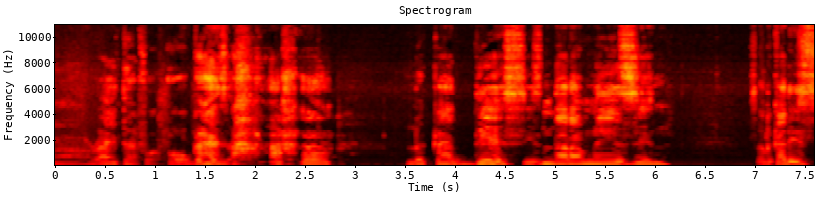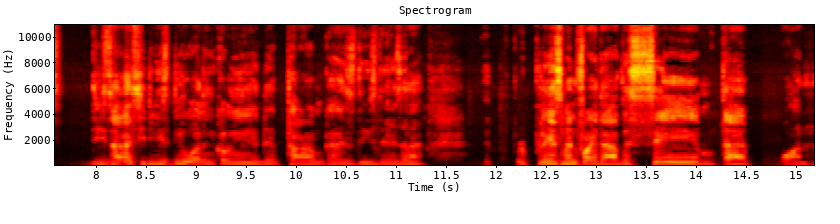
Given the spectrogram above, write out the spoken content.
All right, oh, guys, look at this! Isn't that amazing? So look at this these are I see these new ones coming in the Taram guys these days, and a replacement for it I have the same type one.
